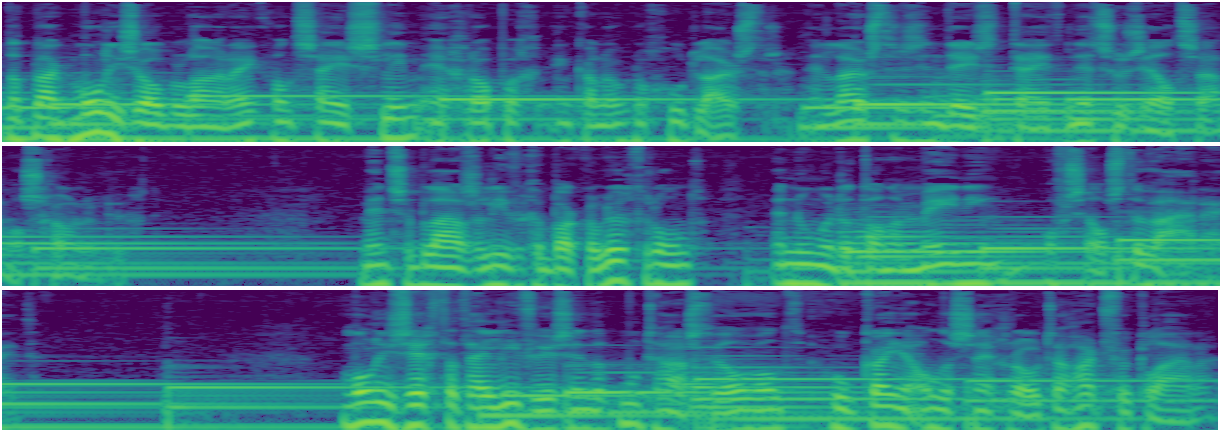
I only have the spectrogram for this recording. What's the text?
Dat maakt Molly zo belangrijk, want zij is slim en grappig en kan ook nog goed luisteren. En luisteren is in deze tijd net zo zeldzaam als schone lucht. Mensen blazen liever gebakken lucht rond en noemen dat dan een mening of zelfs de waarheid. Molly zegt dat hij lief is en dat moet haast wel, want hoe kan je anders zijn grote hart verklaren?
